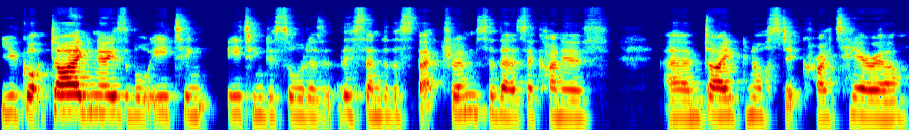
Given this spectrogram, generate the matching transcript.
you've got diagnosable eating eating disorders at this end of the spectrum. So there's a kind of um, diagnostic criteria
